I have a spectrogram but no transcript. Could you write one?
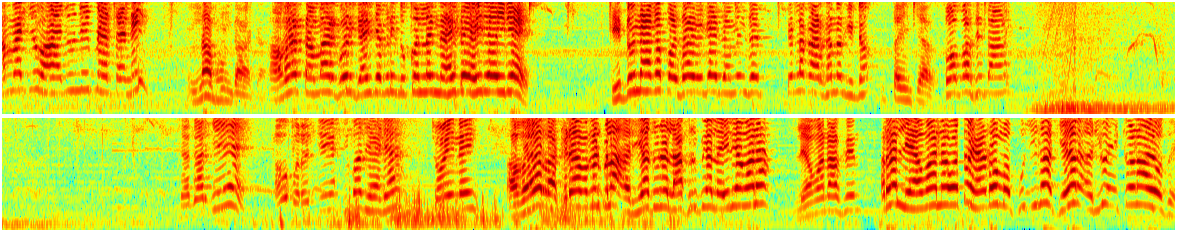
અમાર જેવું હાજુ નહીં પહેરતા નહીં? ના ભૂમતા કાકા હવે તમારી ઘોડી જૈન ચકડી દુકાન લઈને નહીં બેહી રહી રે. કીધું ના કે પસાર વીઘા જમીન છે. કેટલા કારખાના કીધો? ત્રણ ચાર. તો પછી તાણે. જગારજી આવો ભરતજી. શી બાજુ હેડ્યા ચોઈ નહીં. હવે રખડ્યા વગર પેલા અરિયા જોડે લાખ રૂપિયા લઈ લેવાના? લેવાના છે અરે લેવાના હોય તો હેડો મફુજીના ઘેર અરિયો એકણ આવ્યો છે.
